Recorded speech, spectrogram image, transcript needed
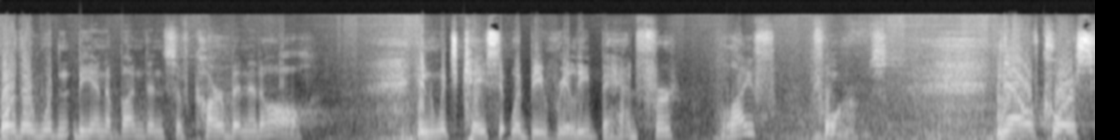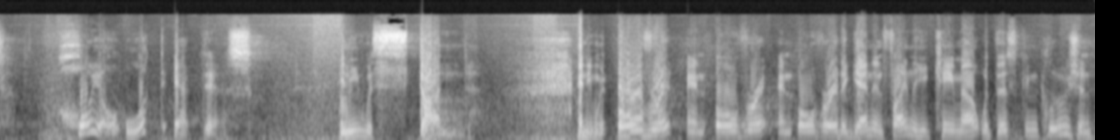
or there wouldn't be an abundance of carbon at all, in which case it would be really bad for life forms. Now, of course, Hoyle looked at this and he was stunned. And he went over it and over it and over it again, and finally he came out with this conclusion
